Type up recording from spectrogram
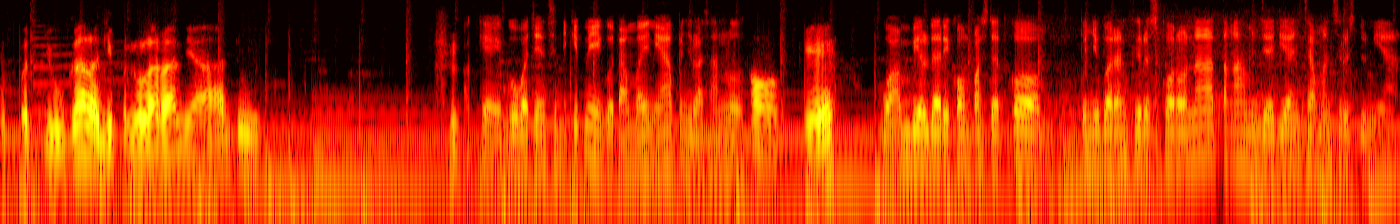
Cepet juga lagi penularannya aduh. Oke gue bacain sedikit nih gue tambahin ya penjelasan lo oke. Gua ambil dari kompas.com. Penyebaran virus corona tengah menjadi ancaman serius dunia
